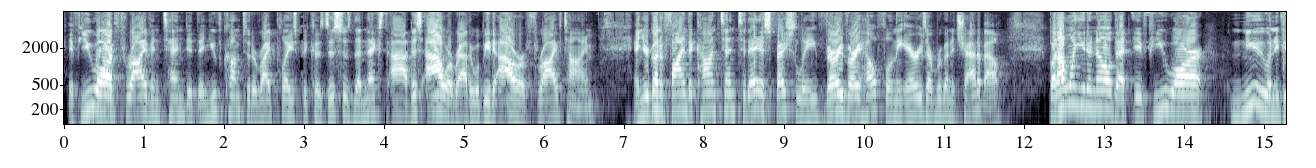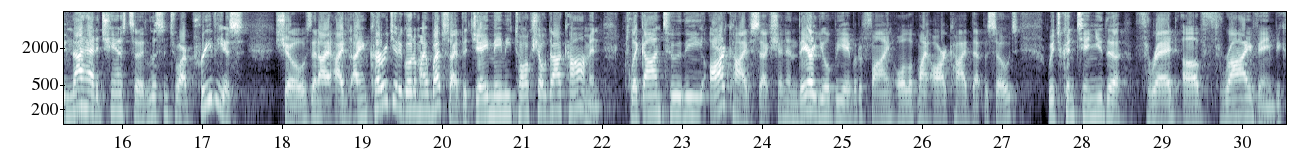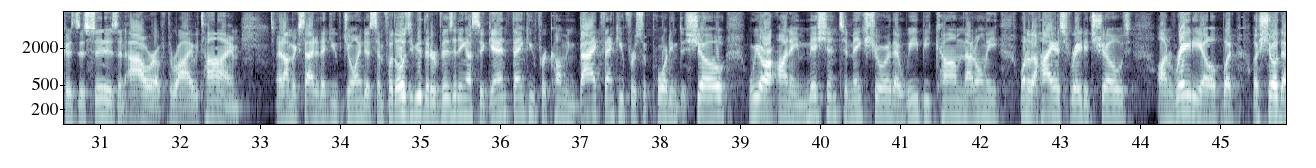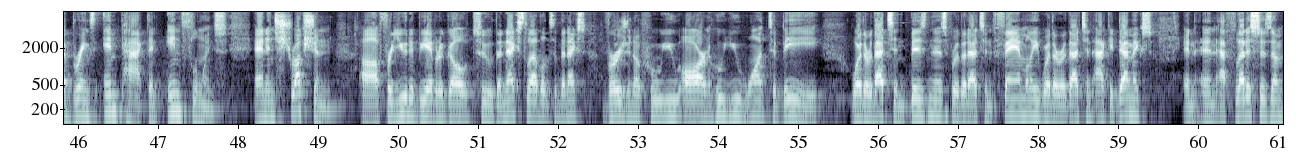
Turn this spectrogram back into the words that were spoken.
If you are thrive intended, then you've come to the right place because this is the next hour, this hour rather will be the hour of thrive time. And you're going to find the content today, especially very, very helpful in the areas that we're going to chat about. But I want you to know that if you are new and if you've not had a chance to listen to our previous shows, then I, I, I encourage you to go to my website, thejaymaymitalkshow.com, and click on to the archive section. And there you'll be able to find all of my archived episodes which continue the thread of thriving because this is an hour of thrive time. And I'm excited that you've joined us. And for those of you that are visiting us again, thank you for coming back. Thank you for supporting the show. We are on a mission to make sure that we become not only one of the highest rated shows on radio, but a show that brings impact and influence and instruction uh, for you to be able to go to the next level, to the next version of who you are and who you want to be whether that's in business, whether that's in family, whether that's in academics and, and athleticism.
